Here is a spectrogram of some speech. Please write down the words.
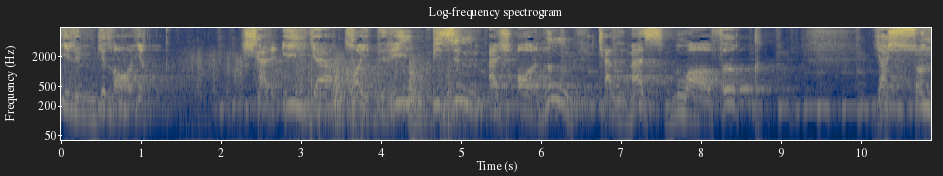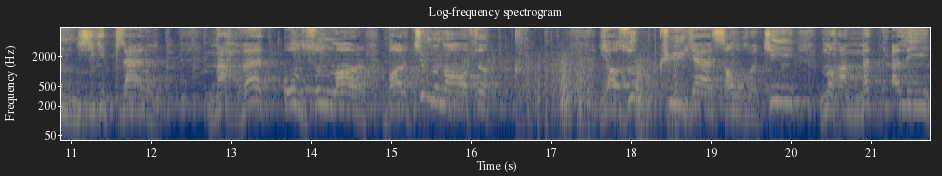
ilmga loyiq. Shar'iyga Şer'iye bizim ashorning kalmas muvofiq. Yashsin yigitlar mahvat olsunlar barcha munofiq. Yozib kuyga solg'uchi muhammad Ali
